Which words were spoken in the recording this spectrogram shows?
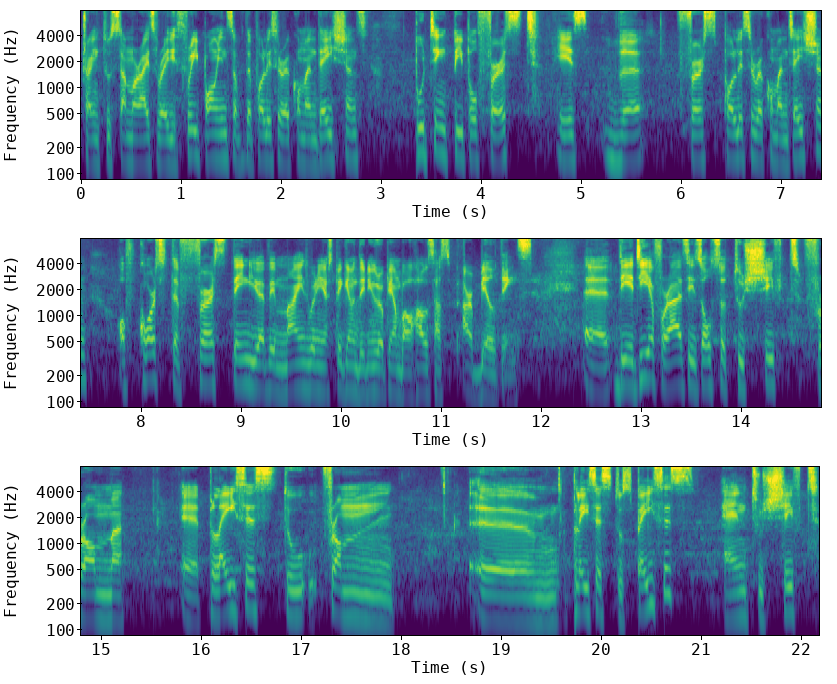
trying to summarize already three points of the policy recommendations, putting people first is the first policy recommendation. Of course, the first thing you have in mind when you're speaking of the European Bauhaus are buildings. Uh, the idea for us is also to shift from uh, places to from um, places to spaces and to shift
